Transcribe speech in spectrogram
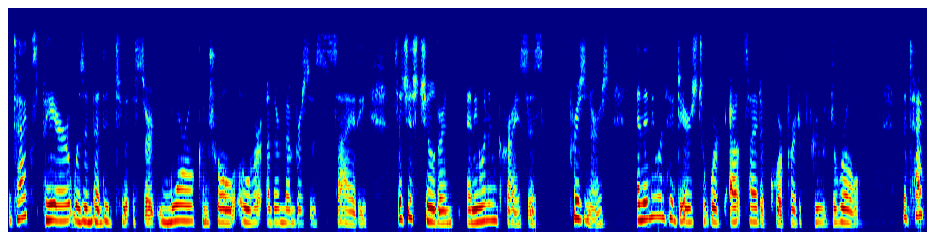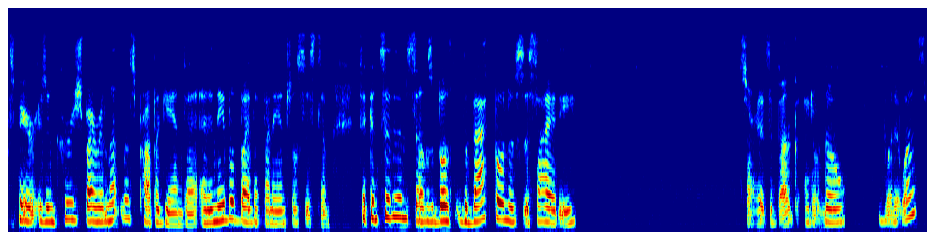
The taxpayer was invented to assert moral control over other members of society, such as children, anyone in crisis, prisoners, and anyone who dares to work outside a corporate approved role. The taxpayer is encouraged by relentless propaganda and enabled by the financial system to consider themselves both the backbone of society. Sorry, it's a bug. I don't know what it was.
